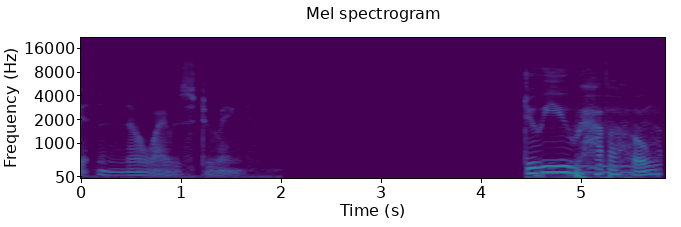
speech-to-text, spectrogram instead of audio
didn't know I was doing. Do you have a home?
